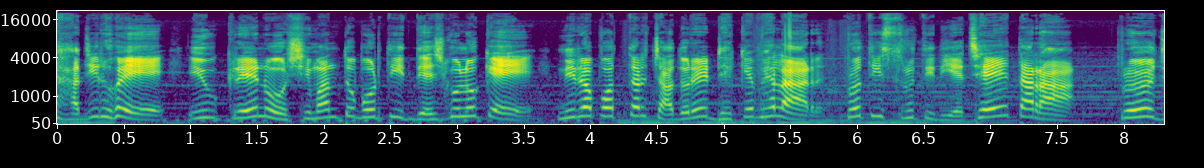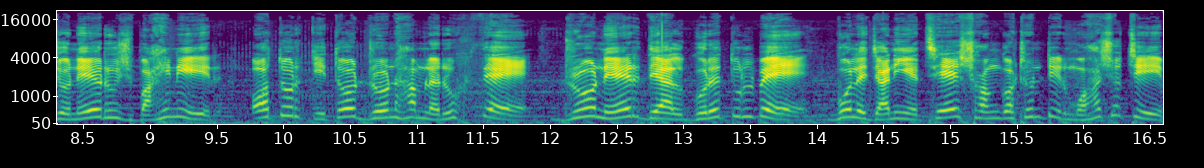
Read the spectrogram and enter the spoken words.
হাজির হয়ে ইউক্রেন ও সীমান্তবর্তী দেশগুলোকে নিরাপত্তার চাদরে ঢেকে ফেলার প্রতিশ্রুতি দিয়েছে তারা। প্রয়োজনে রুশ বাহিনীর অতর্কিত ড্রোন হামলা রুখতে ড্রোনের দেয়াল গড়ে তুলবে বলে জানিয়েছে সংগঠনটির মহাসচিব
